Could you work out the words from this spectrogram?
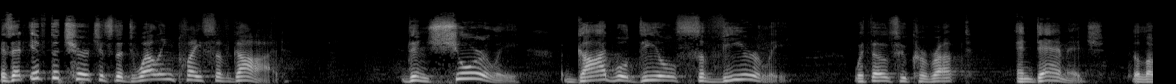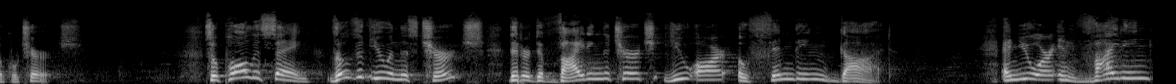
is that if the church is the dwelling place of God, then surely God will deal severely with those who corrupt and damage the local church. So Paul is saying, those of you in this church that are dividing the church, you are offending God. And you are inviting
